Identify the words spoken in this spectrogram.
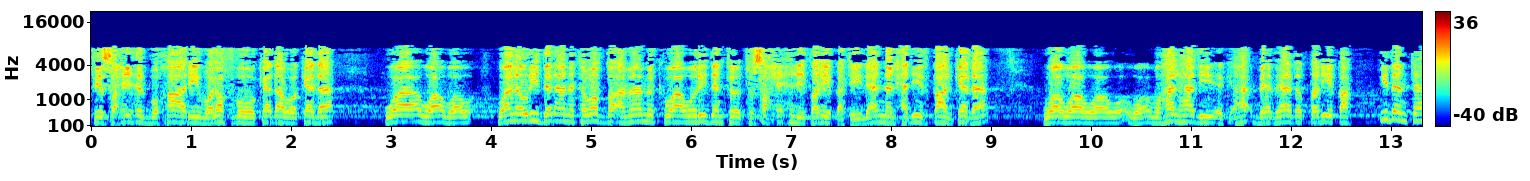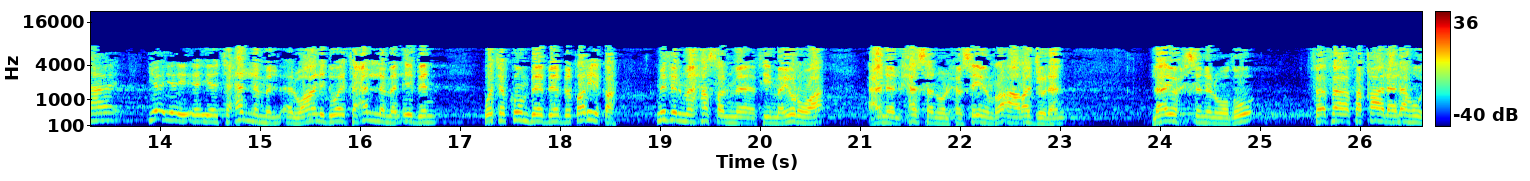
في صحيح البخاري ولفظه كذا وكذا. و و و وأنا أريد الآن أتوضأ أمامك وأريد أن تصحح لي طريقتي لأن الحديث قال كذا. و و و وهل هذه بهذه الطريقة؟ إذا انتهى. يتعلم الوالد ويتعلم الإبن وتكون بطريقة مثل ما حصل فيما يروى عن الحسن والحسين رأى رجلا لا يحسن الوضوء فقال له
